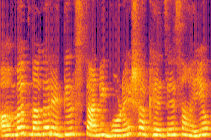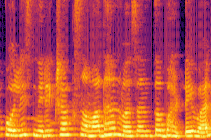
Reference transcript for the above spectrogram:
अहमदनगर येथील स्थानिक गुन्हे शाखेचे सहाय्यक पोलीस निरीक्षक Samadhan Vasant Bhatewal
